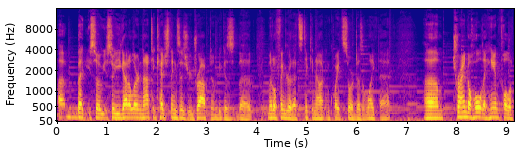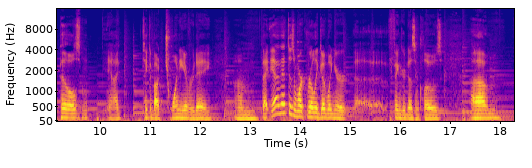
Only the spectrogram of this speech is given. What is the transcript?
Uh, but so, so you got to learn not to catch things as you dropped them because the middle finger that's sticking out and quite sore doesn't like that. Um, trying to hold a handful of pills, you know, I take about 20 every day. Um, that yeah, that doesn't work really good when your uh, finger doesn't close. Um,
